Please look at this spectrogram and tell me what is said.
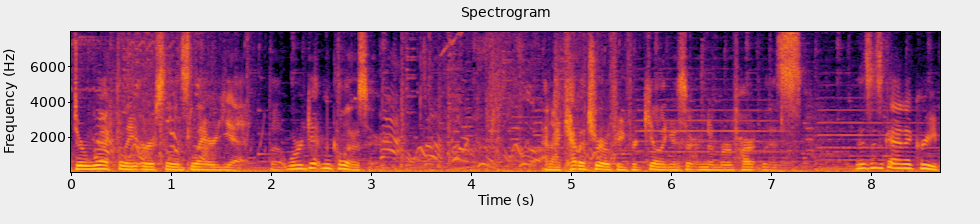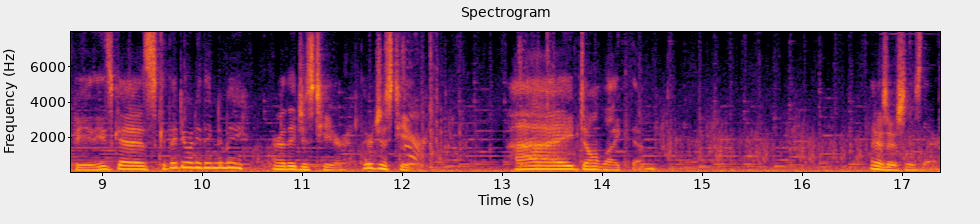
directly Ursula's lair yet, but we're getting closer. And I got a trophy for killing a certain number of Heartless. This is kind of creepy. These guys, could they do anything to me? Or are they just here? They're just here. I don't like them. There's Ursula's there.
